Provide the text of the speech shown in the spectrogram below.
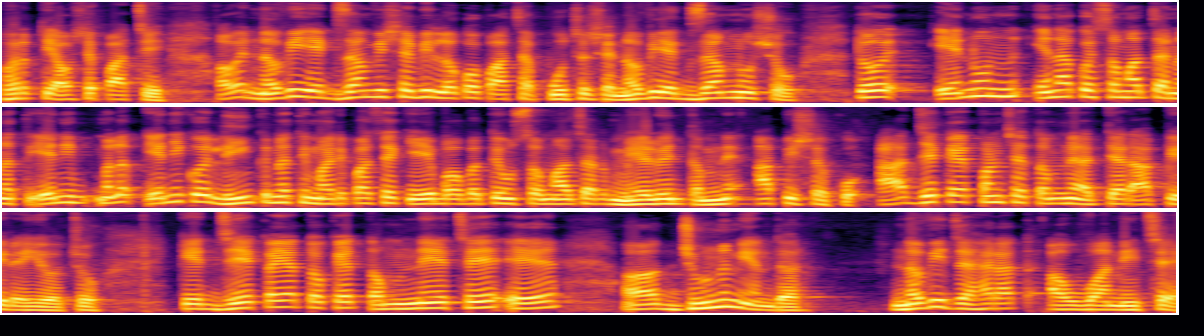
ભરતી આવશે પાછી. હવે નવી એક્ઝામ વિશે બી લોકો પાછા પૂછે છે. નવી એક્ઝામનું શું? તો એનું, એના કોઈ સમાચાર નથી. એની, મતલબ એની કોઈ લિંક નથી મારી પાસે કે એ બાબતે હું સમાચાર મેળવીને તમને આપી શકું. આ જે કંઈ પણ છે તમને અત્યારે આપી રહ્યો છું કે જે કયા તો કે તમને છે એ જૂનની અંદર નવી જાહેરાત આવવાની છે.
